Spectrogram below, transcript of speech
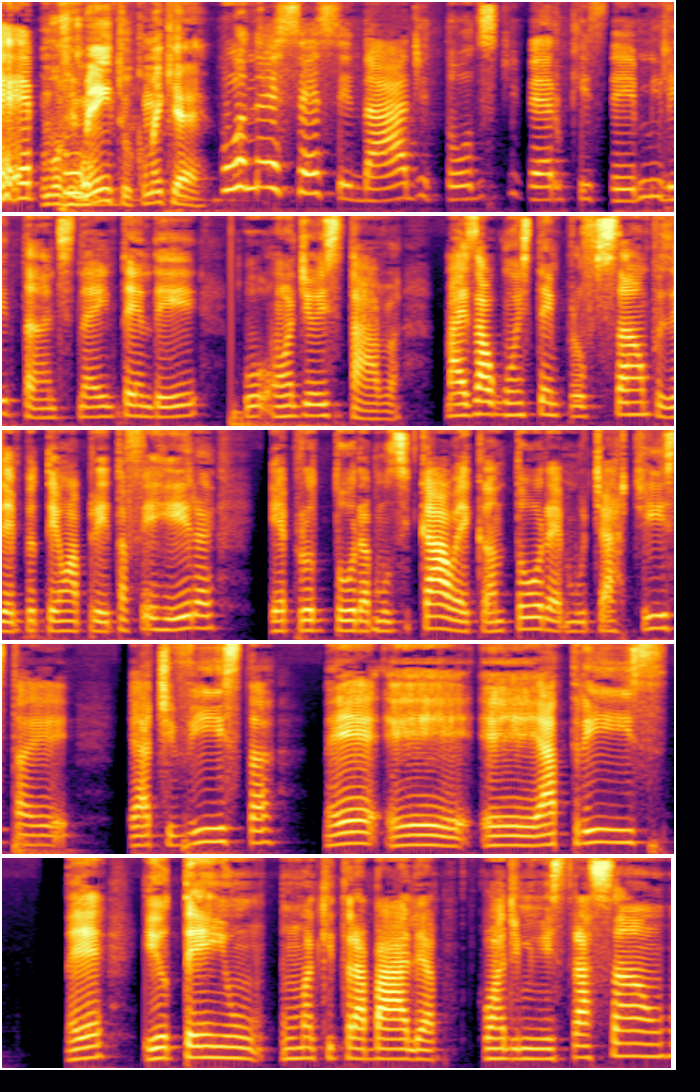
É por, movimento? Como é que é? Por necessidade, todos tiveram que ser militantes, né? Entender o, onde eu estava. Mas alguns têm profissão, por exemplo, eu tenho uma Preta Ferreira é produtora musical, é cantora, é multiartista, é, é ativista, né? É, é atriz, né? Eu tenho uma que trabalha com administração,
